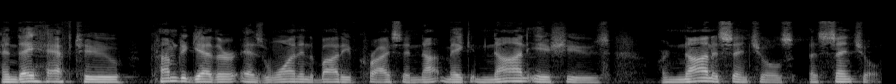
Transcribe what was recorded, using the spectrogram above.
and they have to come together as one in the body of Christ and not make non-issues or non-essentials essential.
